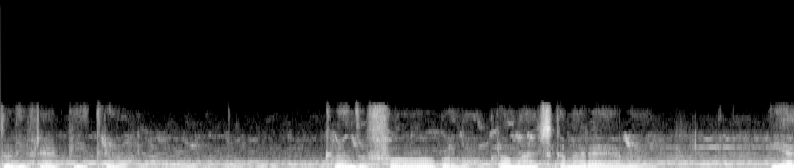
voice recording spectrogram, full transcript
do livre-arbítrio. Clã do fogo, cromática amarela e a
